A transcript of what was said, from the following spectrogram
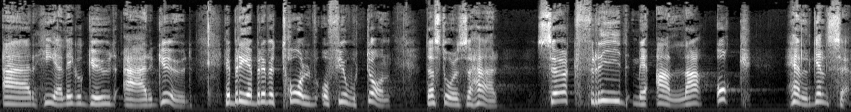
är helig och Gud är Gud. Hebreerbrevet 12 och 14, där står det så här. Sök frid med alla och helgelse.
